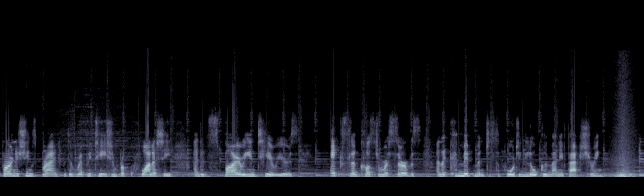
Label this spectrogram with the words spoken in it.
furnishings brand with a reputation for quality and inspiring interiors, excellent customer service, and a commitment to supporting local manufacturing.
